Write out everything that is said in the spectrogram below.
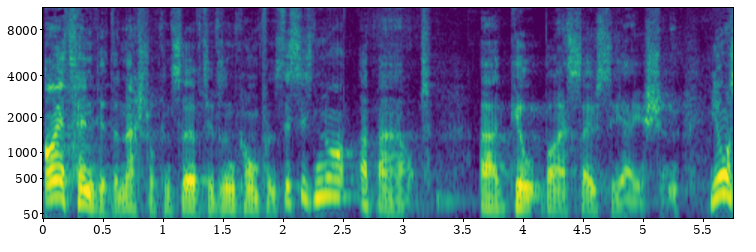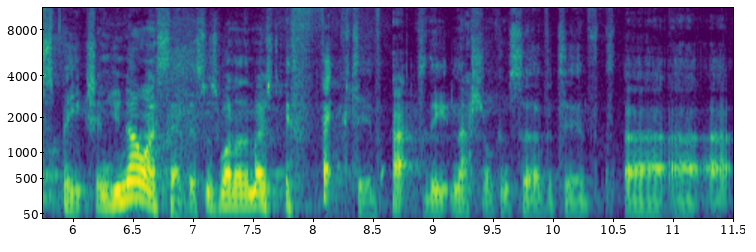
I attended the National Conservatism Conference. This is not about uh, guilt by association. Your speech, and you know I said this, was one of the most effective at the National Conservative uh, uh,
